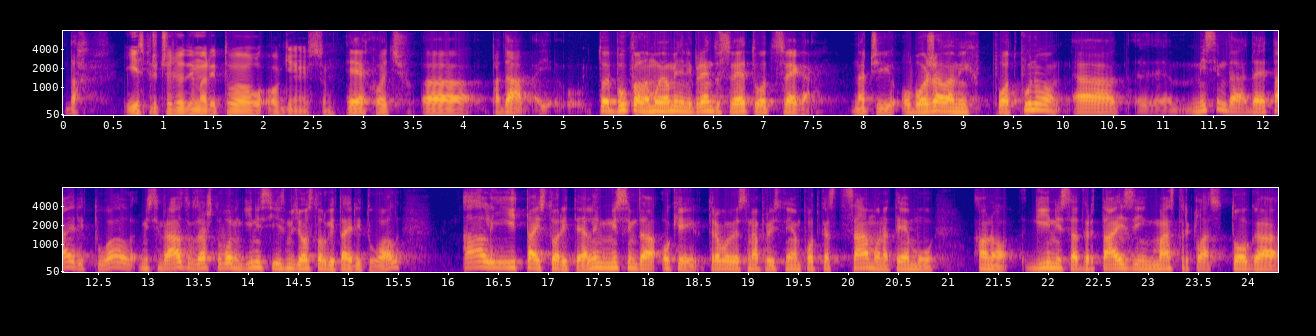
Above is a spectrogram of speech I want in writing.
Da. Ispriča ljudima ritual o Guinnessu. E, hoću. Uh, pa da, to je bukvalno moj omiljeni brend u svetu od svega. Znači, obožavam ih potpuno. Uh, mislim da, da je taj ritual, mislim, razlog zašto volim Guinness je između ostalog i taj ritual, ali i taj storytelling. Mislim da, ok, trebalo bi da se napravi isto jedan podcast samo na temu ono, Guinness advertising, masterclass toga,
